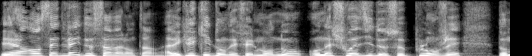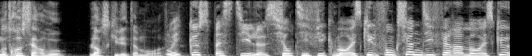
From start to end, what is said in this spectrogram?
Et alors, en cette veille de Saint-Valentin, avec l'équipe dont on défait le monde, nous, on a choisi de se plonger dans notre cerveau lorsqu'il est amoureux. Oui, que se passe-t-il scientifiquement? Est-ce qu'il fonctionne différemment? Est-ce que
